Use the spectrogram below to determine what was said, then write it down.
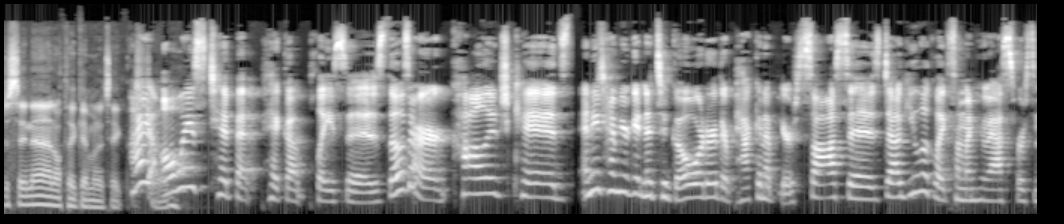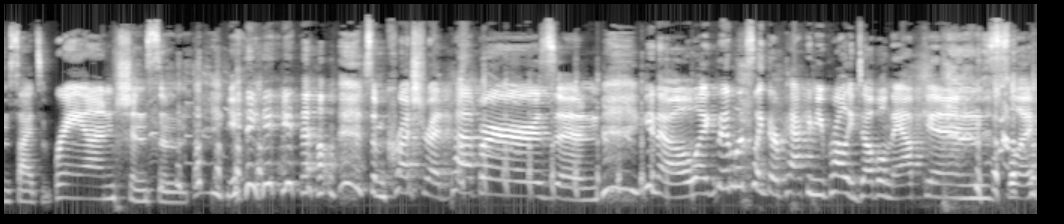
just say, "Nah, I don't think I'm going to take." This I job." always tip at pickup places. Those are college kids. Anytime you're getting a to go order, they're packing up your sauces. Doug, you look like someone who asks for some sides of ranch and some, you know, some crushed red peppers and, you know, like it looks like they're packing you probably double napkins. Like,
